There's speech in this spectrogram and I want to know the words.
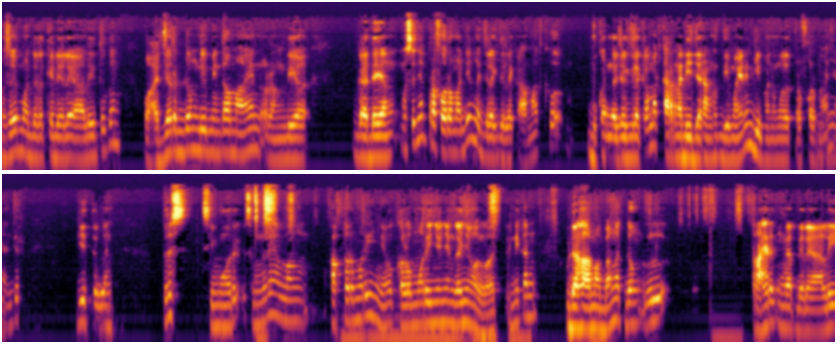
maksudnya model kayak Dele Alli itu kan wajar dong dia minta main orang dia nggak ada yang maksudnya performa dia nggak jelek-jelek amat kok. Bukan nggak jelek-jelek amat karena dia jarang dimainin gimana mau lihat performanya anjir. Gitu kan. Terus si Mori sebenarnya emang faktor Mourinho kalau Mourinho nya nggak nyolot ini kan udah lama banget dong. Lu terakhir ngeliat Dele Alli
